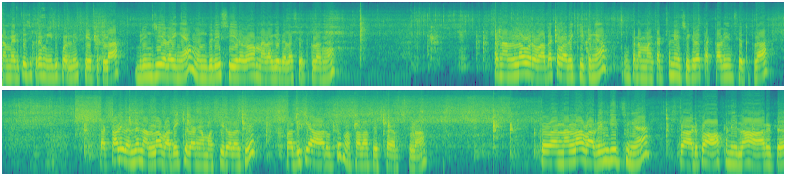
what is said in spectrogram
நம்ம எடுத்து வச்சுக்கிற மீதி பொருளையும் சேர்த்துக்கலாம். பிரிஞ்சி இலைங்க முந்திரி சீரகம் மிளகு இதெல்லாம் சேர்த்துக்கலாங்க. இப்போ நல்லா ஒரு வதக்க வதக்கிட்டுங்க. இப்போ நம்ம கட் பண்ணி வச்சுக்கிற தக்காளியும் சேர்த்துக்கலாம். தக்காளி வந்து நல்லா வதக்கலாங்க மசீர அளவுக்கு. வதக்கி ஆறுட்டு மசாலா பேஸ்ட்டாக அரைச்சிக்கலாம். இப்போ நல்லா வதங்கிடுச்சுங்க. இப்போ அடுப்பை ஆஃப் பண்ணிடலாம் ஆறுட்டு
